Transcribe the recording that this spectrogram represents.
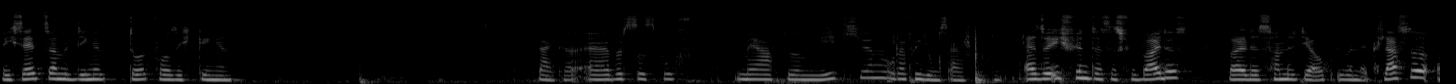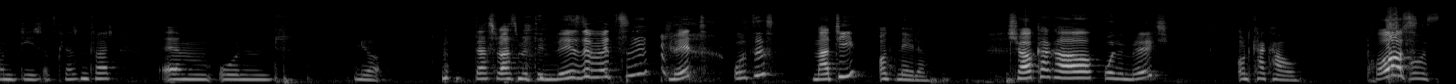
welch seltsame Dinge dort vor sich gingen. Danke. Äh, würdest du das Buch mehr für Mädchen oder für Jungs einstufen? Also ich finde, das ist für beides, weil das handelt ja auch über eine Klasse und die ist auf Klassenfahrt. Ähm, und ja. Das war's mit den Lesemützen. Mit Otis Matti. Und Nele. Ciao, Kakao. ohne Milch. Und Kakao. Prost. Prost.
